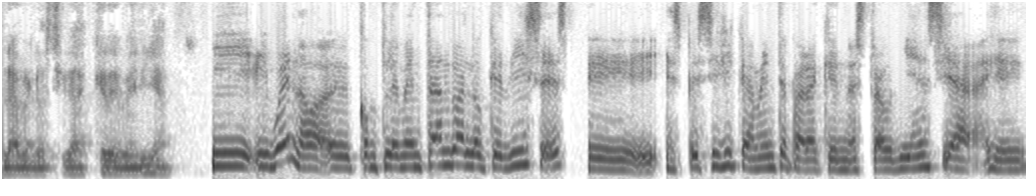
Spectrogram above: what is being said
la velocidad que deberíamos. Y, bueno, eh, complementando a lo que dices, eh, específicamente para que nuestra audiencia eh,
